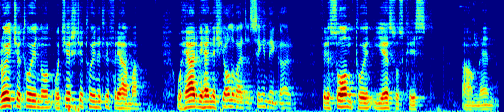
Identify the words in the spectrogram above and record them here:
røyke tøynon og kyrkje tøyne til frema, og her vi henne sjolvar til signingar, fyrir son tøyn Jesus Krist. Amen.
